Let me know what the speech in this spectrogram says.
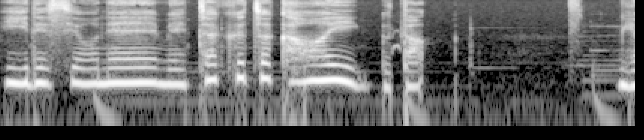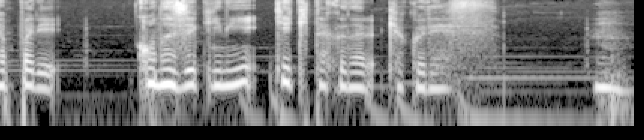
いいですよね。めちゃくちゃ可愛い歌。やっぱりこの時期に聴きたくなる曲です。うん。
